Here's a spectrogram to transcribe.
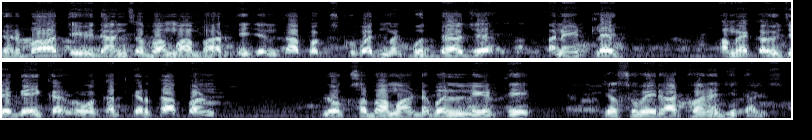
ગર્ભાવતી વિધાનસભામાં ભારતીય જનતા પક્ષ ખૂબ જ મજબૂત થયો છે અને એટલે જ અમે કહ્યું છે ગઈ વખત કરતાં પણ લોકસભામાં ડબલ લીડથી જસુભાઈ રાઠવાને જીતાડીશું.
